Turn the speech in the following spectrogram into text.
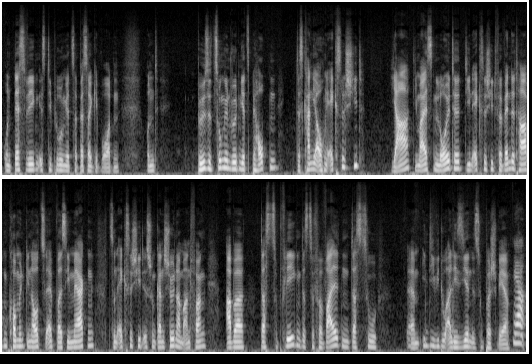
und deswegen ist die Brühung jetzt halt besser geworden. Und böse Zungen würden jetzt behaupten, das kann ja auch ein Excel-Sheet. Ja, die meisten Leute, die ein Excel-Sheet verwendet haben, kommen genau zur App, weil sie merken, so ein Excel-Sheet ist schon ganz schön am Anfang, aber das zu pflegen, das zu verwalten, das zu ähm, individualisieren ist super schwer. Ja.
